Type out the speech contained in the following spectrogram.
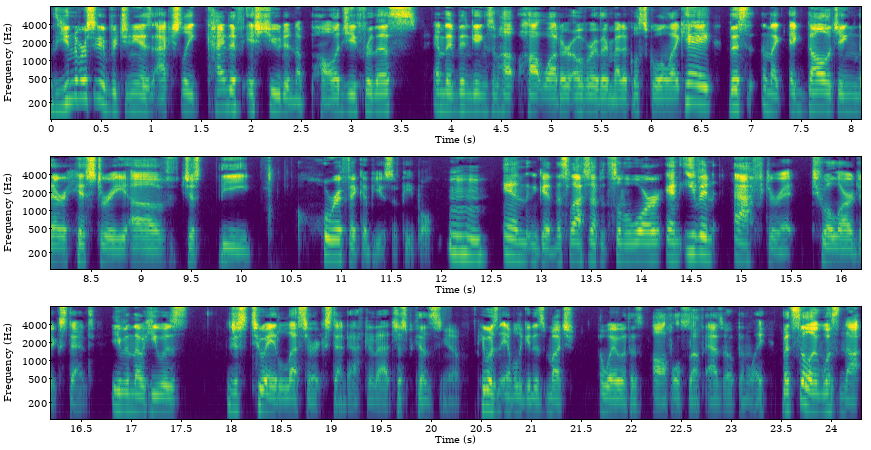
the University of Virginia has actually kind of issued an apology for this, and they've been getting some hot, hot water over their medical school, like, hey, this, and like acknowledging their history of just the horrific abuse of people. hmm And again, this lasted up to the Civil War, and even after it, to a large extent, even though he was just to a lesser extent after that, just because, you know, he wasn't able to get as much away with his awful stuff as openly. But still, it was not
